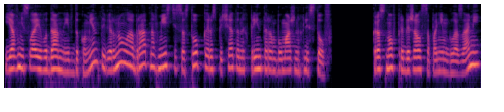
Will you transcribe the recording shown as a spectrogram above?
Я внесла его данные в документ и вернула обратно вместе со стопкой распечатанных принтером бумажных листов. Краснов пробежался по ним глазами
